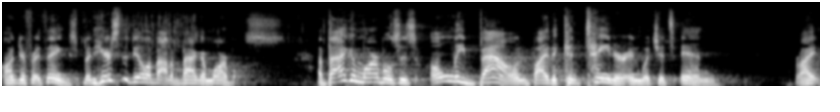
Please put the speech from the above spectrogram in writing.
on different things. But here's the deal about a bag of marbles. A bag of marbles is only bound by the container in which it's in, right?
